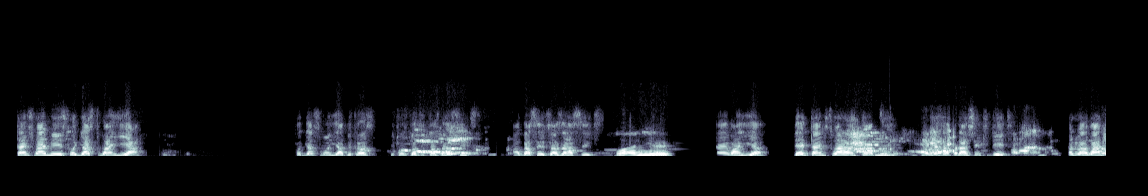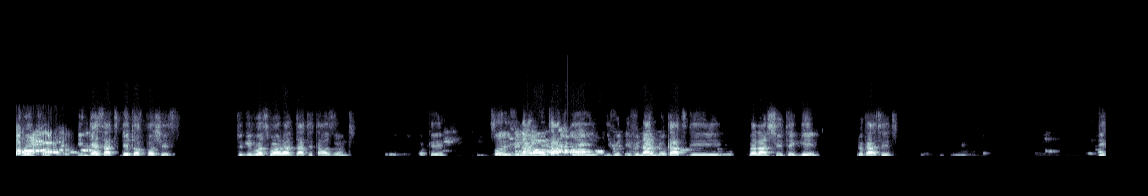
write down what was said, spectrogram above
Times 1 means for just one year. For just one year because it was in 2006. I'll be saying 2006, One year. uh, one year. Then times 130, index at balance sheet date. About 120, index at date of purchase to give us 130,000. Okay. So if you now look at the if you, if you now look at the balance sheet again, look at it. The,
